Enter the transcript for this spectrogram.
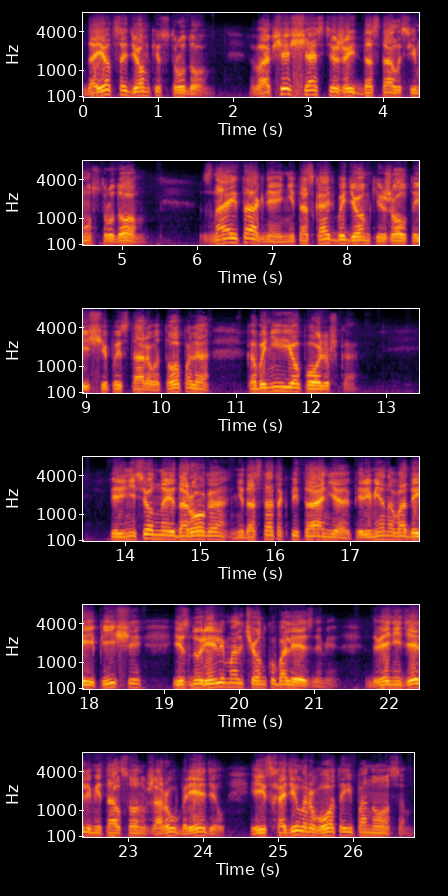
дается Демке с трудом. Вообще счастье жить досталось ему с трудом. Знает Агния, не таскать бы Демке желтые щепы старого тополя, кабы не ее полюшка. Перенесенная дорога, недостаток питания, перемена воды и пищи изнурили мальчонку болезнями. Две недели метался он в жару, бредил и исходил рвотой и поносом.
